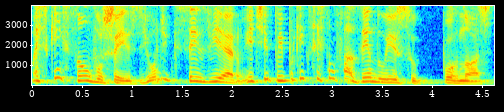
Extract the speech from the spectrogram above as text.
mas quem são vocês? De onde que vocês vieram? E tipo, e por que, que vocês estão fazendo isso por nós?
